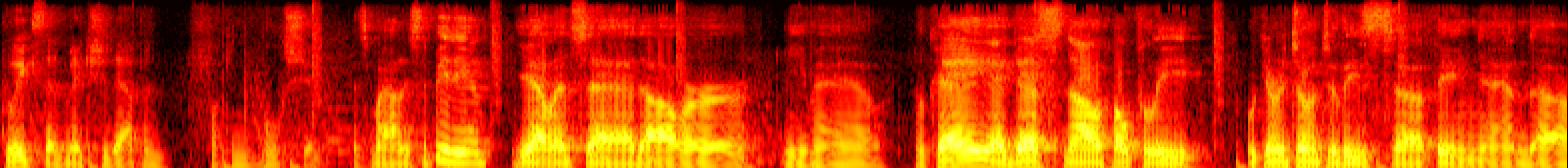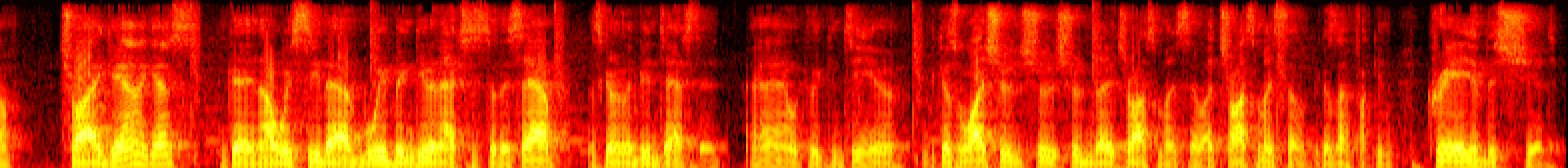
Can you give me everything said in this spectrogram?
clicks and make shit happen. Fucking bullshit. That's my honest opinion. Yeah, let's add our email. Okay, I guess now hopefully we can return to this uh, thing and uh, try again, I guess. Okay, now we see that we've been given access to this app that's currently being tested. And we click continue. Because why should, should, shouldn't I trust myself? I trust myself because I fucking created this shit.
